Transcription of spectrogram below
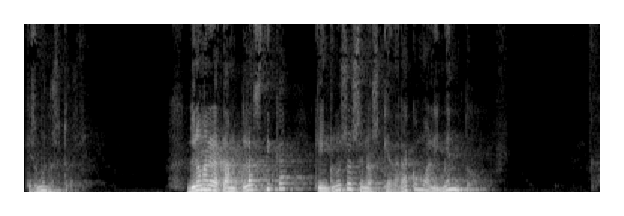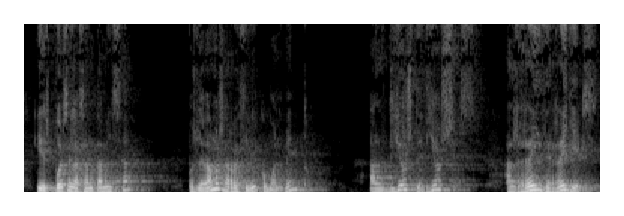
que somos nosotros. De una manera tan plástica que incluso se nos quedará como alimento. Y después en la Santa Misa, pues le vamos a recibir como alimento al Dios de dioses, al Rey de reyes,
